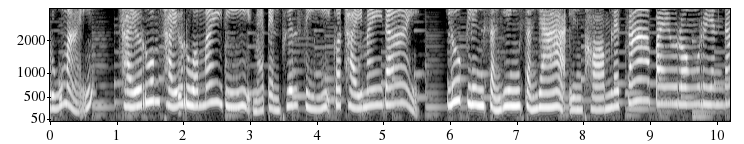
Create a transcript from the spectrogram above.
รู้ไหม ใช้ร่วมใช้รวมไม่ดี แม้เป็นเพื่อนสีก็ใช้ไม่ได้ ลูกลิงสัญญิงสัญญา ลิงพร้อมและจ้าไปโรงเรียนได้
